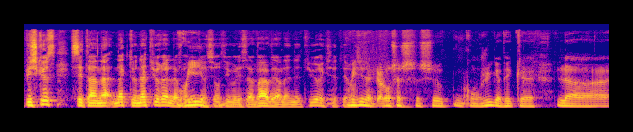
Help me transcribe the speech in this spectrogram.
puisque c'est un, acte naturel, la Oui. fornication, si vous voulez. Ça va vers la nature, etc. Oui, c'est ça. Alors ça, se- conjugue avec euh, la-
